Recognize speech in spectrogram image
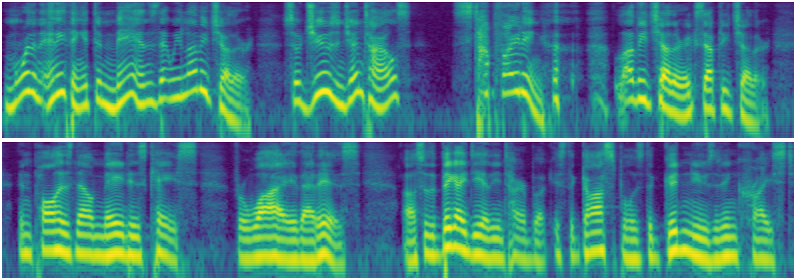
more than anything, it demands that we love each other. So, Jews and Gentiles, stop fighting. love each other, accept each other. And Paul has now made his case for why that is. Uh, so, the big idea of the entire book is the gospel is the good news that in Christ,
